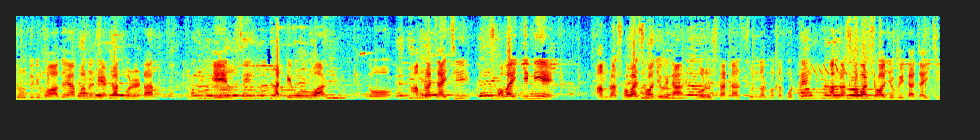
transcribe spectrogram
চৌধুরী মহাদয়া, মাননীয় কর্পোরেটর, এএমসি থার্টি ওয়ার্ড। তো আমরা চাইছি সবাইকে নিয়ে আমরা সবার সহযোগিতা অনুষ্ঠানটা সুন্দর মতো করতে আমরা সবার সহযোগিতা চাইছি।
